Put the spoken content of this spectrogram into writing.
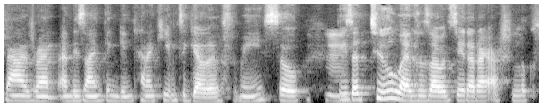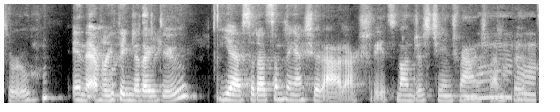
management and design thinking kind of came together for me. So mm-hmm. these are two lenses I would say that I actually look through in everything that I do. Yeah, so that's something I should add actually. It's not just change management, but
